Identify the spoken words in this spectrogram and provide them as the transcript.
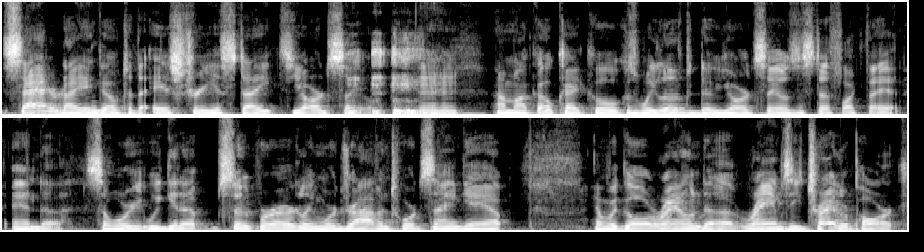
Saturday and go to the Estree Estates yard sale. I'm like, okay, cool, because we love to do yard sales and stuff like that. And uh, so we we get up super early and we're driving towards Sand Gap, and we go around uh, Ramsey Trailer Park,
